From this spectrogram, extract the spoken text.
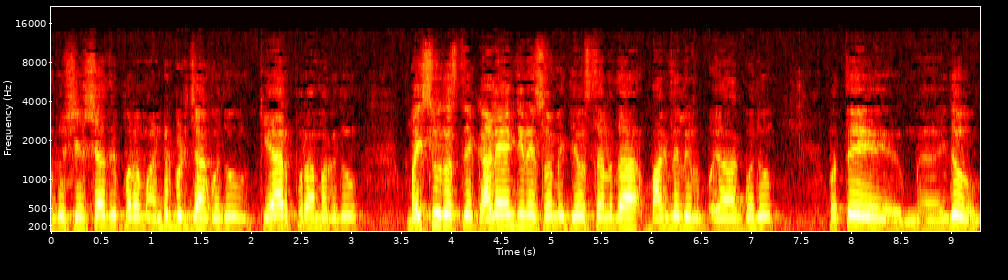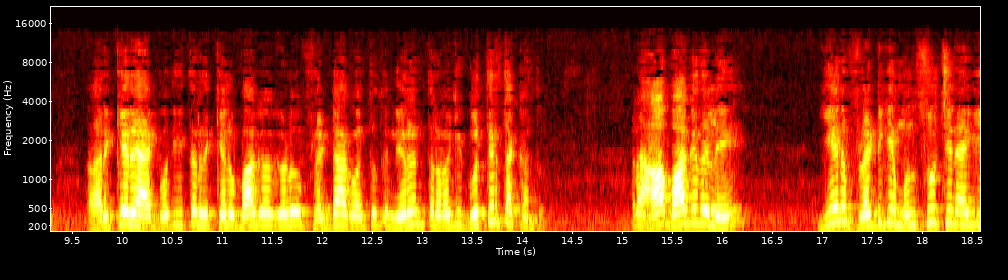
ಅದು ಶೇಷಾದ್ರಿಪುರಂ ಅಂಡರ್ ಬ್ರಿಡ್ಜ್ ಆಗ್ಬೋದು ಕೆ ಆರ್ ಪುರಂ ಆಗೋದು ಮೈಸೂರು ರಸ್ತೆ ಗಾಳೆ ಆಂಜನೇಯ ಸ್ವಾಮಿ ದೇವಸ್ಥಾನದ ಭಾಗದಲ್ಲಿ ಆಗ್ಬೋದು, ಮತ್ತೆ ಇದು ಅರಕೆರೆ ಆಗ್ಬೋದು, ಈ ತರದ ಕೆಲವು ಭಾಗಗಳು ಫ್ಲಡ್ ಆಗುವಂಥದ್ದು ನಿರಂತರವಾಗಿ ಗೊತ್ತಿರತಕ್ಕಂಥದ್ದು. ಅಂದ್ರೆ ಆ ಭಾಗದಲ್ಲಿ ಏನು ಫ್ಲಡ್ಗೆ ಮುನ್ಸೂಚನೆಯಾಗಿ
